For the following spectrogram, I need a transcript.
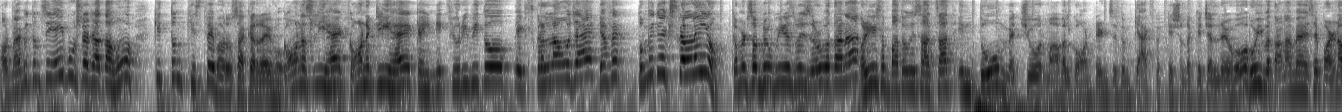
और मैं भी तुमसे यही पूछना चाहता हूँ कि तुम किस पे भरोसा कर रहे हो? कौन असली है, कौन अकली है? कहीं निक फ्यूरी भी तो एक स्क्रल ना हो जाए? या फिर तुम भी तो एक स्क्रल नहीं हो? कमेंट में ओपिनियंस मुझे ज़रूर बताना। और इन सब बातों के साथ साथ इन दो मैच्योर मार्वल कंटेंट से तुम क्या एक्सपेक्टेशन रख के चल रहे हो, वो भी बताना। मैं इसे पढ़ना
